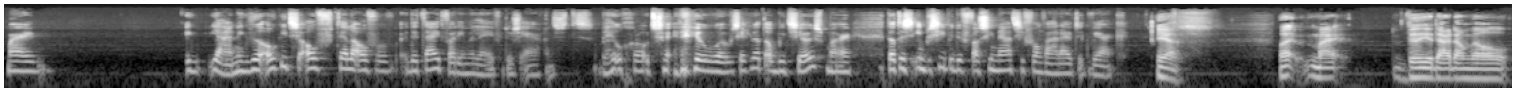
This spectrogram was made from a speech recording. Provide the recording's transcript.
Maar ik, ja, en ik wil ook iets over vertellen over de tijd waarin we leven. Dus ergens. Het is heel groot en heel, hoe zeg je dat, ambitieus. Maar dat is in principe de fascinatie van waaruit ik werk. Ja, maar, maar wil je daar dan wel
